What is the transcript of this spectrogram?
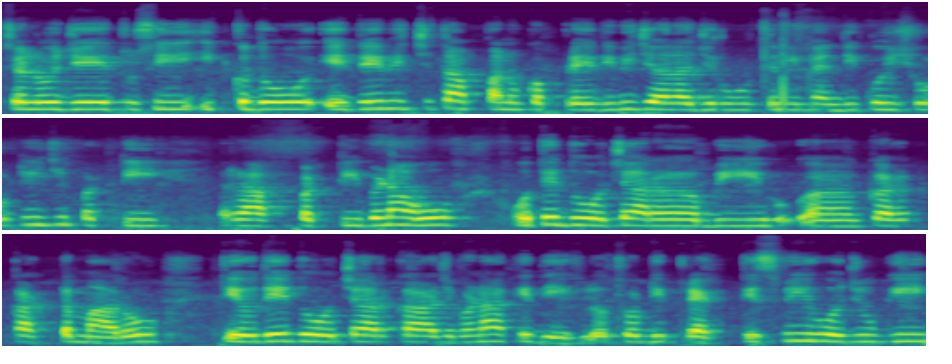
ਚਲੋ, ਜੇ ਤੁਸੀਂ ਇੱਕ ਦੋ ਇਹਦੇ ਵਿੱਚ ਤਾਂ ਆਪਾਂ ਨੂੰ ਕੱਪੜੇ ਦੀ ਵੀ ਜ਼ਿਆਦਾ ਜ਼ਰੂਰਤ ਨਹੀਂ ਪੈਂਦੀ। ਕੋਈ ਛੋਟੀ ਜੀ ਪੱਟੀ, ਰਫ ਪੱਟੀ ਬਣਾਓ ਉਹ 'ਤੇ ਦੋ ਚਾਰ ਵੀ ਕ- ਕੱਟ ਮਾਰੋ ਤੇ ਉਹਦੇ ਦੋ ਚਾਰ ਕਾਜ ਬਣਾ ਕੇ ਦੇਖ ਲਓ। ਤੁਹਾਡੀ ਪ੍ਰੈਕਟਿਸ ਵੀ ਹੋ ਜੂਗੀ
